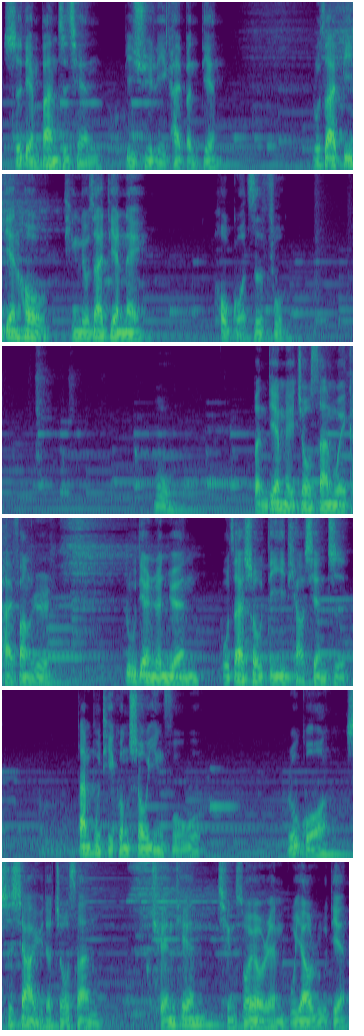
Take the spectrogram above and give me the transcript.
十点半之前必须离开本店。如在闭店后停留在店内，后果自负。五，本店每周三为开放日，入店人员不再受第一条限制，但不提供收银服务。如果是下雨的周三。全天，请所有人不要入店，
